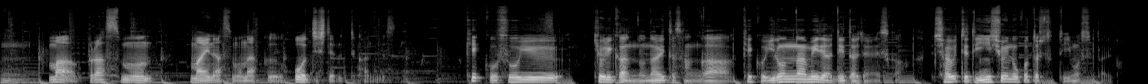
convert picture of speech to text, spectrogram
うん。まあプラスもマイナスもなく放置してるって感じですね結構そういう距離感の成田さんが結構いろんなメディア出たじゃないですか。喋ってて印象に残った人っています？誰か。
